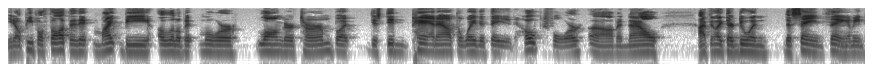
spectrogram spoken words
you know people thought that it might be a little bit more longer term, but just didn't pan out the way that they had hoped for. Um, and now I feel like they're doing the same thing. I mean,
